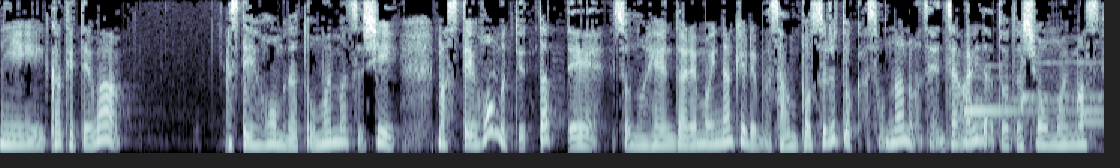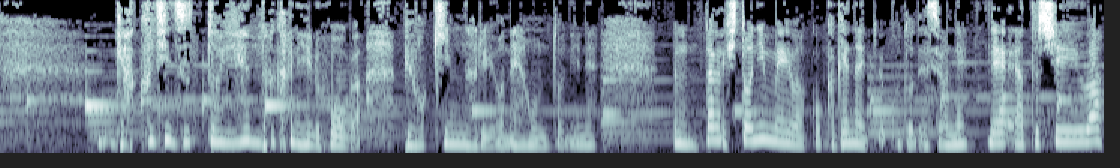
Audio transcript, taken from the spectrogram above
にかけては、ステイホームだと思いますし、まあ、ステイホームって言ったって、その辺誰もいなければ散歩するとか、そんなのは全然ありだと私は思います。逆にずっと家の中にいる方が病気になるよね、本当にね。うん。だから人に迷惑をかけないということですよね。で、私は、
